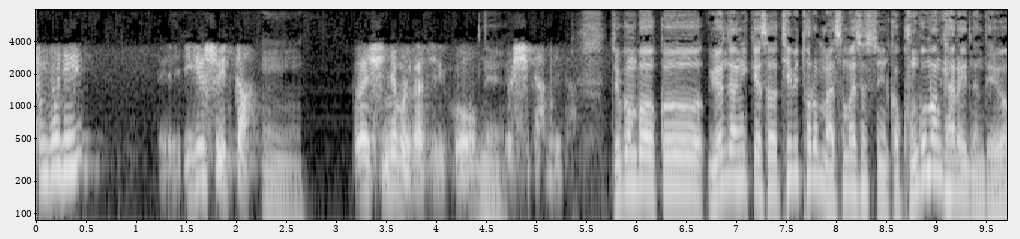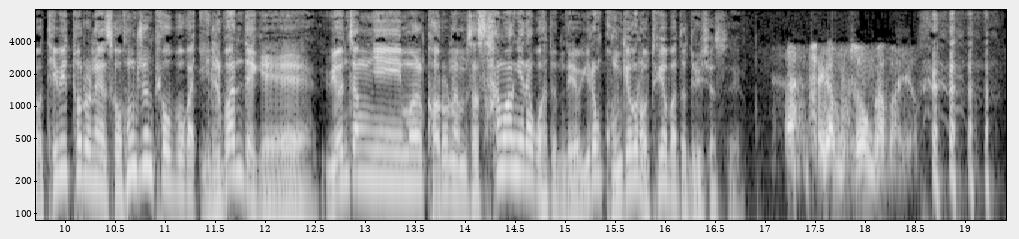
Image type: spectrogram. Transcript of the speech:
충분히 이길 수 있다. 음. 그런 신념을 가지고 네. 열심히 합니다. 지금 뭐 그 위원장님께서 TV 토론 말씀하셨으니까 궁금한 게 하나 있는데요. TV 토론에서 홍준표 후보가 일관되게 위원장님을 거론하면서 상황이라고 하던데요. 이런 공격은 어떻게 받아들이셨어요? 제가 무서운가 봐요.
